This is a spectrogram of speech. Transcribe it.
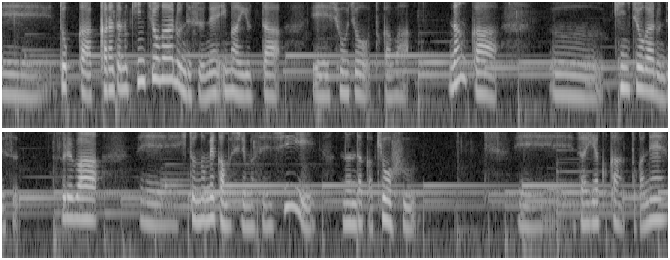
えー、どっか体の緊張があるんですよね。今言った、えー、症状とかは。なんかうん緊張があるんです。それは、えー、人の目かもしれませんしなんだか恐怖、えー、罪悪感とかね。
